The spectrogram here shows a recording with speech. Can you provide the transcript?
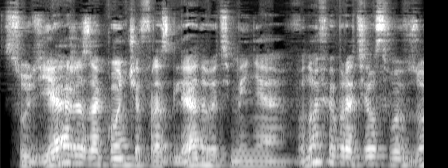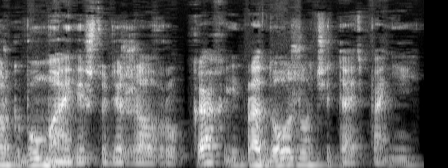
Судья же, закончив разглядывать меня, вновь обратил свой взор к бумаге, что держал в руках, и продолжил читать по ней.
